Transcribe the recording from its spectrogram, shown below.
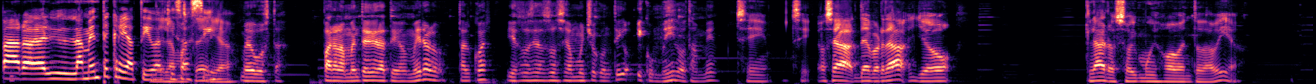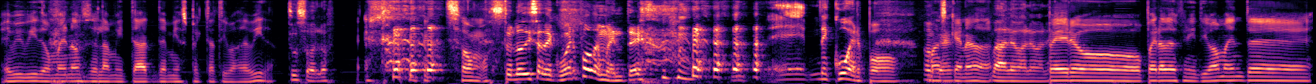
para la mente creativa De la quizás sí. Me gusta. Para la mente creativa, míralo, tal cual. Y eso se asocia mucho contigo y conmigo también. Sí, sí. O sea, de verdad, yo. Claro, soy muy joven todavía. He vivido menos de la mitad de mi expectativa de vida. Tú solo. Somos. ¿Tú lo dices de cuerpo o de mente? Eh, de cuerpo, más que nada. Vale, vale, vale. Pero, pero definitivamente he,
